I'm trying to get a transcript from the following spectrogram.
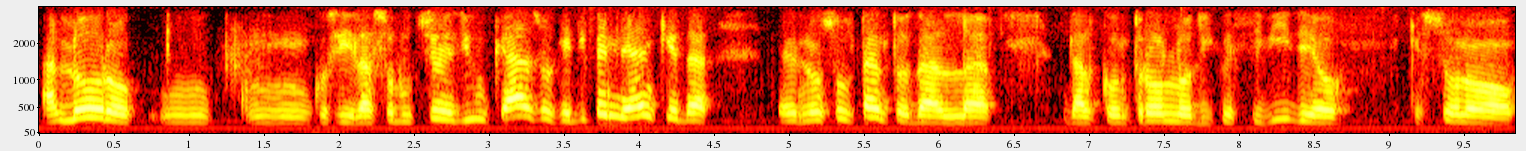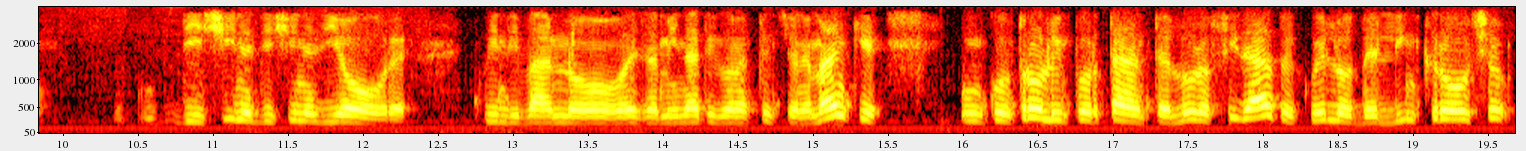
a loro uh, um, così, la soluzione di un caso che dipende anche da, eh, non soltanto dal, dal controllo di questi video che sono decine e decine di ore, quindi vanno esaminati con attenzione, ma anche un controllo importante a loro affidato è quello dell'incrocio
